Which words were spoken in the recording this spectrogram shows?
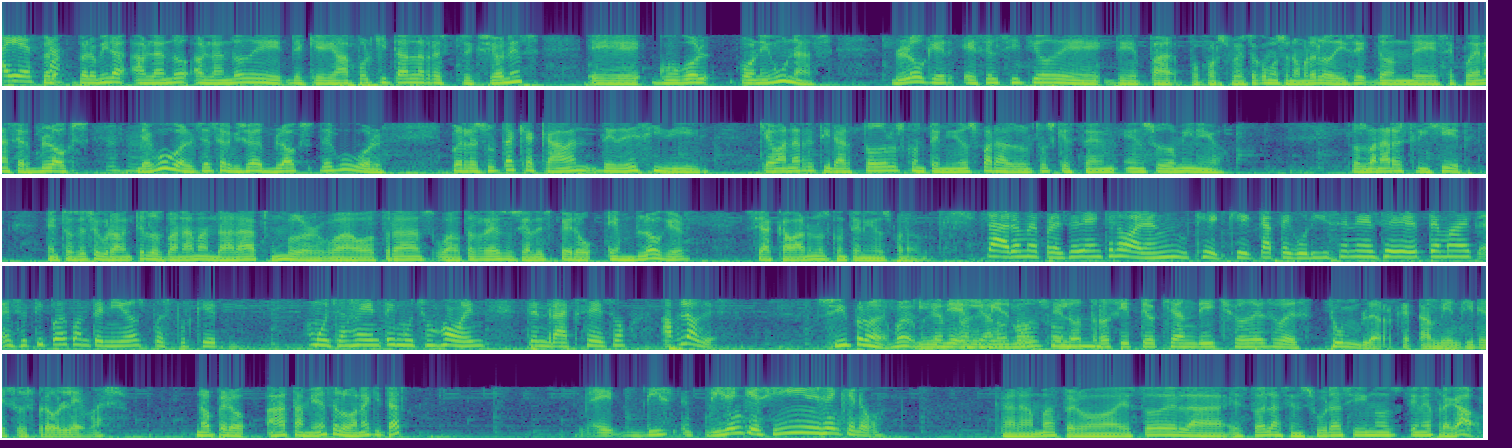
Ahí está. Pero, pero mira, hablando hablando de, de que Apple quita las restricciones, eh, Google pone unas. Blogger es el sitio de, de por supuesto como su nombre lo dice, donde se pueden hacer blogs de Google, es el servicio de blogs de Google. Pues resulta que acaban de decidir que van a retirar todos los contenidos para adultos que estén en su dominio. Los van a restringir. Entonces seguramente los van a mandar a Tumblr o a otras o a otras redes sociales, pero en Blogger se acabaron los contenidos para adultos. Claro, me parece bien que lo vayan, que, que categoricen ese tema, de, ese tipo de contenidos, pues porque mucha gente y mucho joven tendrá acceso a bloggers. Sí, pero bueno, Y el mismo, son- el otro sitio que han dicho de eso es Tumblr, que también tiene sus problemas. No, pero ah, también se lo van a quitar. Eh, dis- dicen que sí, dicen que no. Caramba, pero esto de la esto de la censura sí nos tiene fregados.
